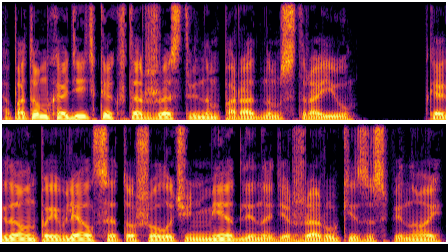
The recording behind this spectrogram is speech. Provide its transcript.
а потом ходить как в торжественном парадном строю. Когда он появлялся, то шел очень медленно, держа руки за спиной.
